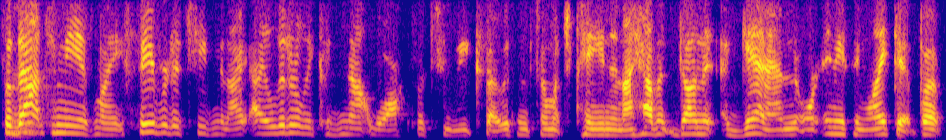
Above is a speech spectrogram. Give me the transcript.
so mm-hmm. that to me is my favorite achievement. I, I literally could not walk for two weeks. I was in so much pain, and I haven't done it again or anything like it. But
